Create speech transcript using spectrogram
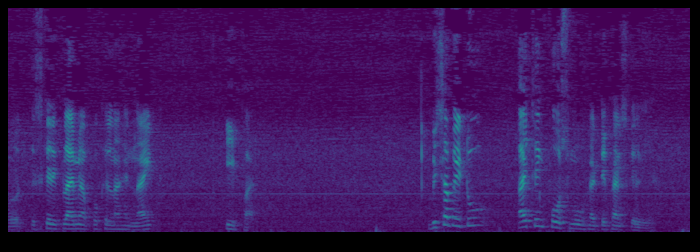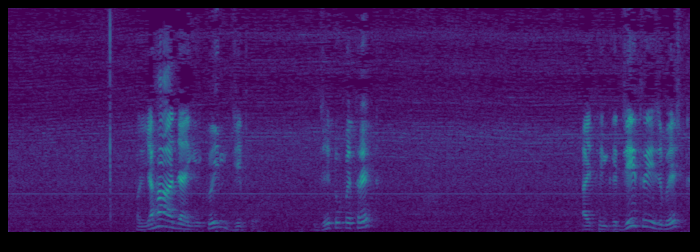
और इसके रिप्लाई में आपको खेलना है knight E five bishop E two I think force move है डिफेंस के लिए। और यहाँ आ जाएगी queen G four G two पे threat I think G three is best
